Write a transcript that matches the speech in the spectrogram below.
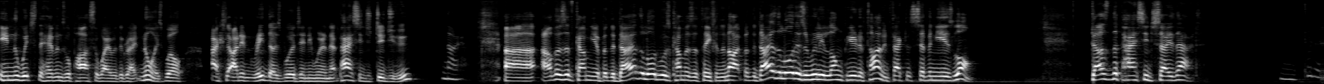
in which the heavens will pass away with a great noise. Well, actually, I didn't read those words anywhere in that passage. Did you? No. Uh, others have come here, but the day of the Lord will come as a thief in the night. But the day of the Lord is a really long period of time. In fact, it's seven years long. Does the passage say that? Didn't.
